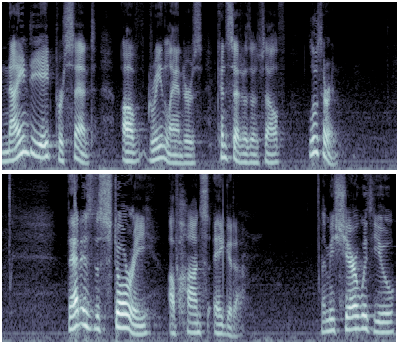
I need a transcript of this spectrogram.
98% of Greenlanders consider themselves Lutheran. That is the story of Hans Egede. Let me share with you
